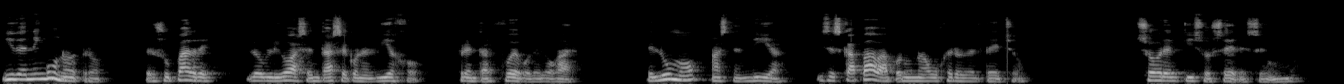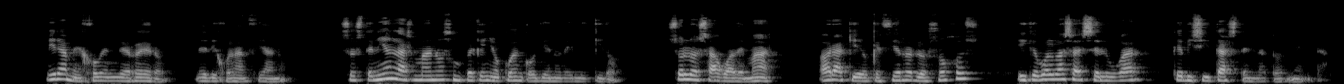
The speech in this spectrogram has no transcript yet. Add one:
ni de ningún otro, pero su padre le obligó a sentarse con el viejo frente al fuego del hogar. El humo ascendía y se escapaba por un agujero del techo. Soren quiso ser ese humo. Mírame, joven guerrero, le dijo el anciano. Sostenía en las manos un pequeño cuenco lleno de líquido. Solo es agua de mar. Ahora quiero que cierres los ojos y que vuelvas a ese lugar que visitaste en la tormenta.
